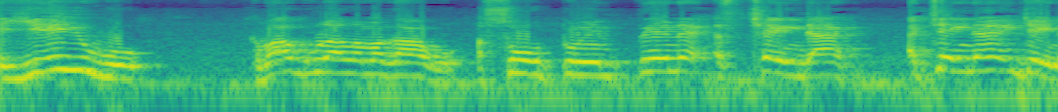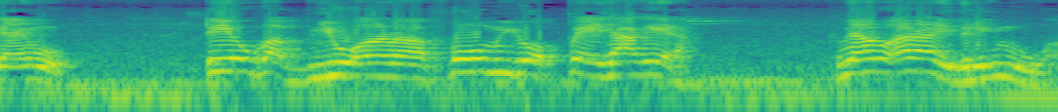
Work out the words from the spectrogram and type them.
အရေးယူဖို့ကမ္ဘာကူလာသမဂ္ဂကိုအစိုးတွင်သင်းတဲ့အချိန်တိုင်းအချိန်တိုင်းအချိန်တိုင်းကိုတရုတ်ကဘီယိုအာနာသုံးပြီးတော့ပယ်ချခဲ့တာခင်ဗျားတို့အဲ့ဒါတွေသတိမူပါ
